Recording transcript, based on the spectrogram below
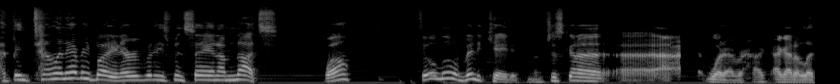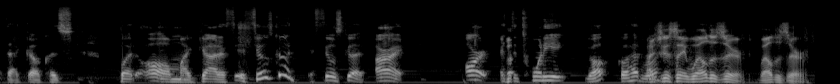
I've been telling everybody and everybody's been saying I'm nuts. Well, feel a little vindicated. I'm just gonna, uh, whatever. I, I gotta let that go because but oh my god, it, it feels good. It feels good. All right, Art at the 28. Oh, go ahead. I was to say, well deserved. Well deserved.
